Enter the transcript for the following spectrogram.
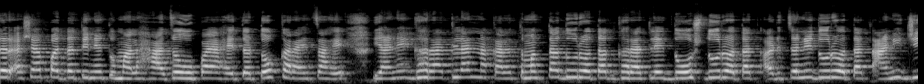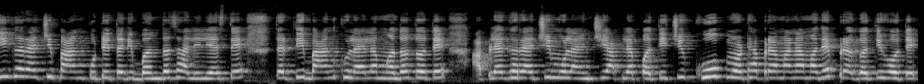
तर अशा पद्धतीने तुम्हाला हा जो उपाय आहे तर तो करायचा आहे. याने घरातल्या नकारात्मकता दूर होतात घरातले दोष दूर होतात अडचणी दूर होतात आणि जी घराची बांध कुठेतरी बंद झालेली असते तर ती बांध खुलायला मदत होते. आपल्या घराची मुलांची आपल्या पतीची खूप मोठ्या प्रमाणामध्ये प्रगती होते.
